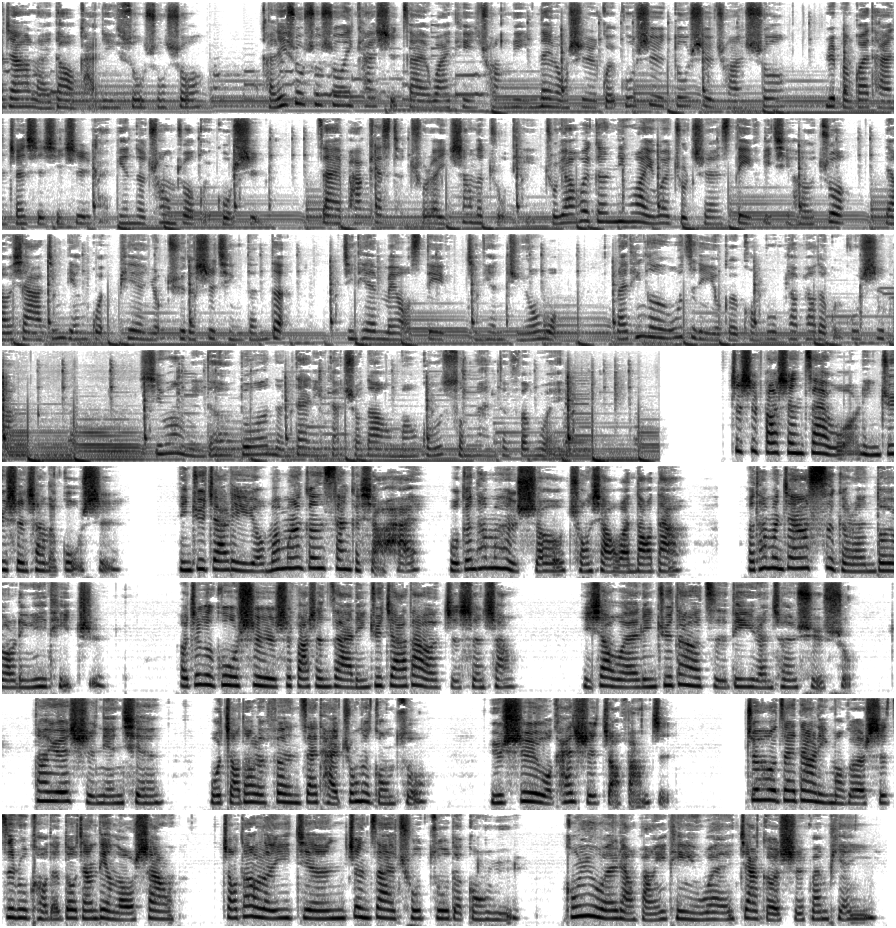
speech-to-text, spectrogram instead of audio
大家来到凯莉粟说说。凯莉粟说说一开始在 YT 创立，内容是鬼故事、都市传说、日本怪谈真实形式改编的创作鬼故事。在 Podcast 除了以上的主题，主要会跟另外一位主持人 Steve 一起合作，聊一下经典鬼片、有趣的事情等等。今天没有 Steve，今天只有我，来听个屋子里有个恐怖飘飘的鬼故事吧。希望你的耳朵能带你感受到毛骨悚然的氛围。这是发生在我邻居身上的故事。邻居家里有妈妈跟三个小孩。我跟他们很熟，从小玩到大，而他们家四个人都有灵异体质。而这个故事是发生在邻居家大儿子身上，以下为邻居大儿子第一人称叙述。大约十年前，我找到了份在台中的工作，于是我开始找房子，最后在大理某个十字路口的豆浆店楼上找到了一间正在出租的公寓。公寓为两房一厅一卫，价格十分便宜。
